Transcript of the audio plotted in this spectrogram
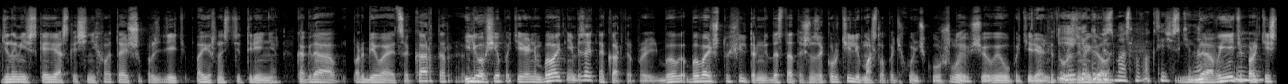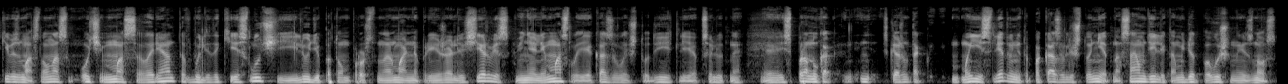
динамической вязкости не хватает, чтобы разделить поверхности трения, когда пробивается картер, или вообще потеряли. Бывает не обязательно картер пробить, Быв- бывает, что фильтр недостаточно закрутили, масло потихонечку ушло, и все, вы его потеряли. Я еду без масла фактически, да? Да, вы едете Мгм. практически без масла. У нас очень масса вариантов. Были такие случаи, и люди потом просто нормально приезжали в сервис, меняли масло, и оказывалось, что двигатели абсолютно э, исправны. Ну, как, скажем так, мои исследования-то показывали, что нет. На самом деле там идет повышенный износ.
